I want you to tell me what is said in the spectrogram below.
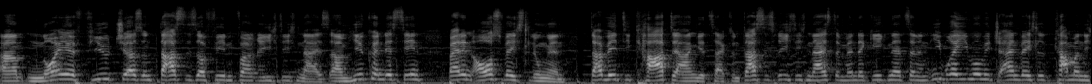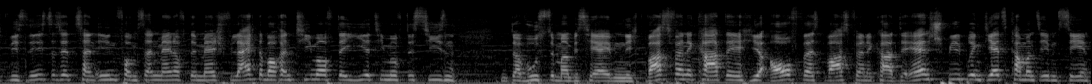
ähm, neue Futures und das ist auf jeden Fall richtig nice. Ähm, hier könnt ihr sehen, bei den Auswechslungen, da wird die Karte angezeigt und das ist richtig nice, denn wenn der Gegner jetzt einen Ibrahimovic einwechselt, kann man nicht wissen, ist das jetzt sein Inform, sein Man of the Match, vielleicht aber auch ein Team of the Year, Team of the Season. Und da wusste man bisher eben nicht, was für eine Karte er hier aufweist, was für eine Karte er ins Spiel bringt. Jetzt kann man es eben sehen.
